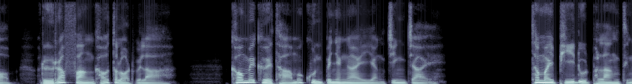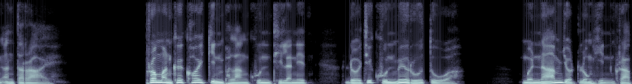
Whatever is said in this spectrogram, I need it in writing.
อบหรือรับฟังเขาตลอดเวลา เขาไม่เคยถามว่าคุณเป็นยังไงอย่างจริงใจ ทำไมผีดูดพลังถึงอันตราย เพราะมันค่อยๆ กินพลังคุณทีละนิด โดยที่คุณไม่รู้ตัว เหมือนน้ำหยดลงหินครับ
